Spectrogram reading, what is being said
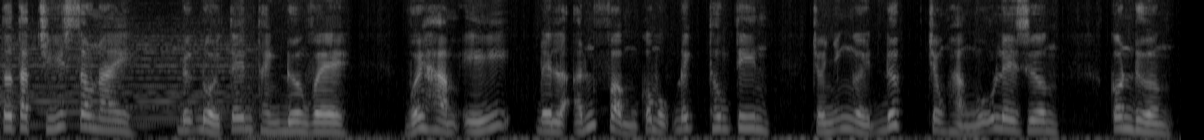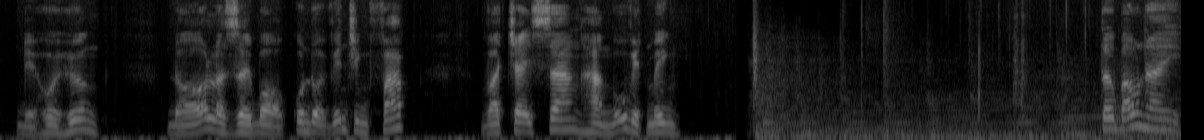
Tờ tạp chí sau này được đổi tên thành Đường về với hàm ý đây là ấn phẩm có mục đích thông tin cho những người Đức trong hàng ngũ Lê Dương con đường để hồi hương, đó là rời bỏ quân đội viễn trình Pháp và chạy sang hàng ngũ Việt Minh. Tờ báo này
